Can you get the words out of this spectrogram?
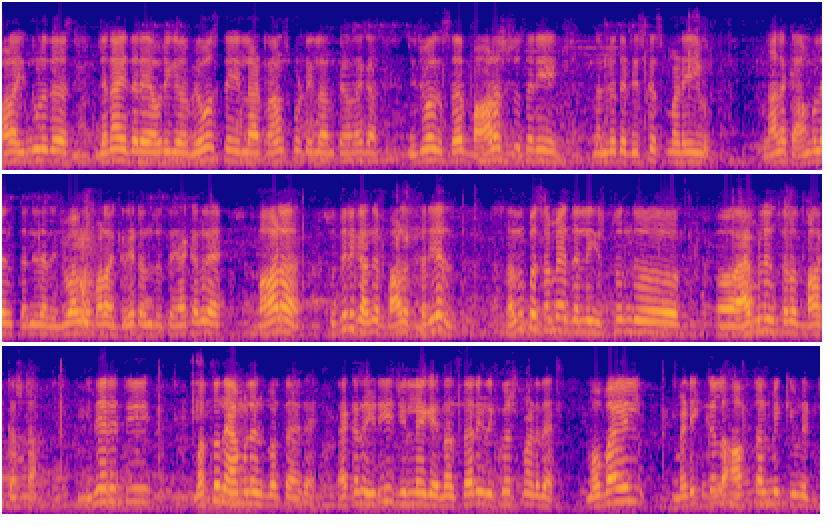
ಭಾಳ ಹಿಂದುಳಿದ ಜನ ಇದ್ದಾರೆ ಅವರಿಗೆ ವ್ಯವಸ್ಥೆ ಇಲ್ಲ ಟ್ರಾನ್ಸ್ಪೋರ್ಟ್ ಇಲ್ಲ ಅಂತ ಹೇಳಿದಾಗ ನಿಜವಾಗ್ಲೂ ಸರ್ ಭಾಳಷ್ಟು ಸರಿ ನನ್ನ ಜೊತೆ ಡಿಸ್ಕಸ್ ಮಾಡಿ ನಾಲ್ಕು ಆ್ಯಂಬುಲೆನ್ಸ್ ತಂದಿದ್ದಾರೆ. ನಿಜವಾಗ್ಲೂ ಭಾಳ ಗ್ರೇಟ್ ಅನಿಸುತ್ತೆ. ಯಾಕಂದರೆ ಭಾಳ ಸುದೀರ್ಘ ಅಂದರೆ ಭಾಳ ಸರಿಯಾದ ಸ್ವಲ್ಪ ಸಮಯದಲ್ಲಿ ಇಷ್ಟೊಂದು ಆ್ಯಂಬುಲೆನ್ಸ್ ತರೋದು ಭಾಳ ಕಷ್ಟ. ಇದೇ ರೀತಿ ಮತ್ತೊಂದು ಆ್ಯಂಬುಲೆನ್ಸ್ ಬರ್ತಾ ಇದೆ. ಯಾಕಂದರೆ ಇಡೀ ಜಿಲ್ಲೆಗೆ ನಾನು ಸರಿಗೆ ರಿಕ್ವೆಸ್ಟ್ ಮಾಡಿದೆ. ಮೊಬೈಲ್ ಮೆಡಿಕಲ್ ಆಪ್ತಾಲ್ಮಿಕ್ ಯೂನಿಟ್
